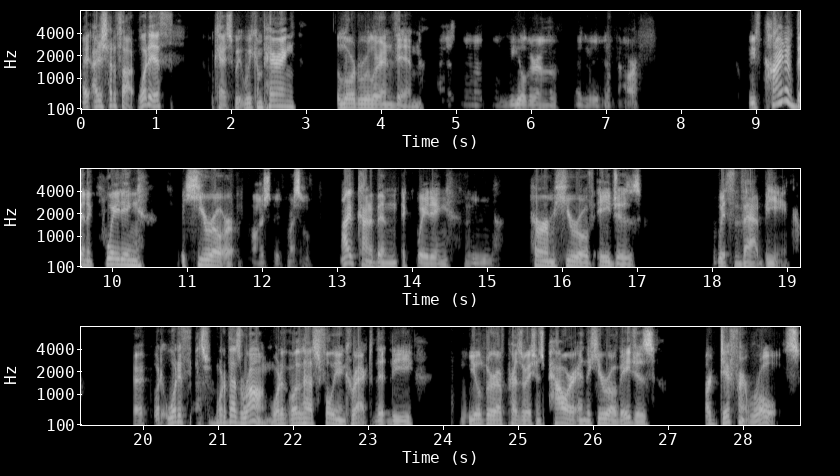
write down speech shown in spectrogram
I, I just had a thought. What if? Okay, so we, we're comparing the Lord Ruler and Vin as the wielder of preservation power. We've kind of been equating the hero, or oh, I speak for myself. I've kind of been equating the term hero of ages with that being. Okay. What what if that's what if that's wrong? What if, what if that's fully incorrect? That the wielder of preservation's power and the hero of ages are different roles.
